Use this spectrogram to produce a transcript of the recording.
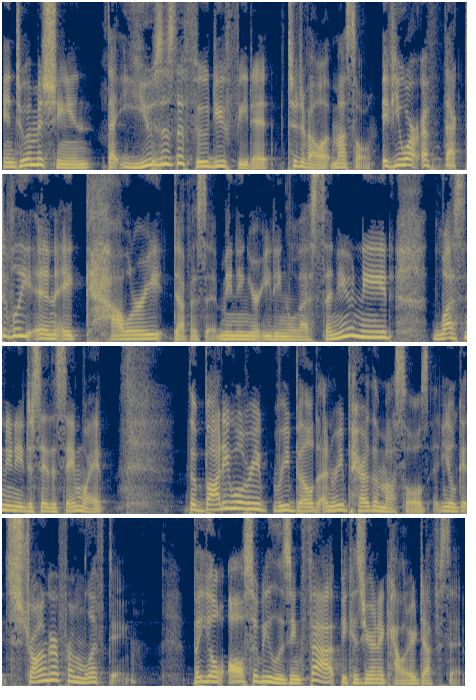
into a machine that uses the food you feed it to develop muscle. If you are effectively in a calorie deficit, meaning you're eating less than you need, less than you need to stay the same weight, the body will re- rebuild and repair the muscles and you'll get stronger from lifting but you'll also be losing fat because you're in a calorie deficit.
